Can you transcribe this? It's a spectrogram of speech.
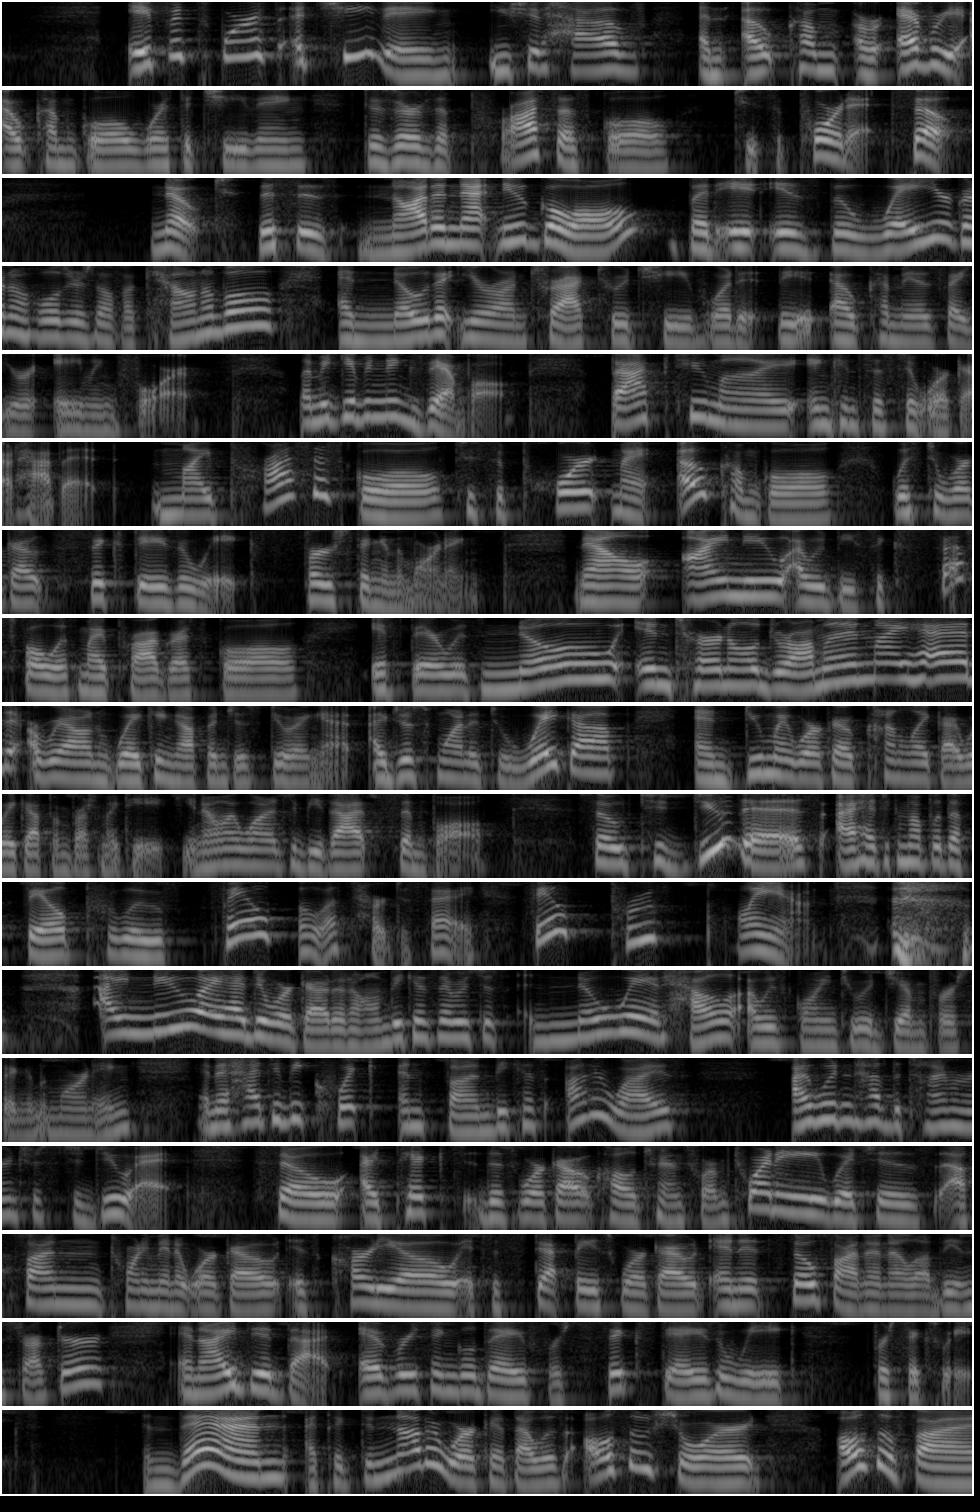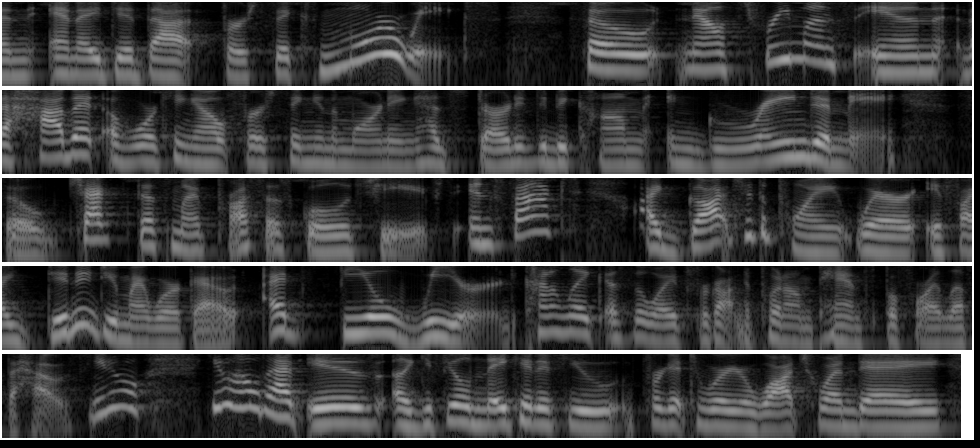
if it's worth achieving, you should have an outcome or every outcome goal worth achieving deserves a process goal to support it. So, Note, this is not a net new goal, but it is the way you're going to hold yourself accountable and know that you're on track to achieve what it, the outcome is that you're aiming for. Let me give you an example. Back to my inconsistent workout habit. My process goal to support my outcome goal was to work out six days a week, first thing in the morning. Now, I knew I would be successful with my progress goal if there was no internal drama in my head around waking up and just doing it. I just wanted to wake up and do my workout kind of like I wake up and brush my teeth. You know, I wanted it to be that simple. So to do this, I had to come up with a fail proof fail oh that's hard to say. Fail proof plan. I knew I had to work out at home because there was just no way in hell I was going to a gym first thing in the morning and it had to be quick and fun because otherwise I wouldn't have the time or interest to do it. So I picked this workout called Transform 20, which is a fun 20 minute workout. It's cardio, it's a step based workout, and it's so fun. And I love the instructor. And I did that every single day for six days a week for six weeks. And then I picked another workout that was also short, also fun, and I did that for six more weeks. So now, three months in, the habit of working out first thing in the morning has started to become ingrained in me. So, check, that's my process goal achieved. In fact, I got to the point where if I didn't do my workout, I'd feel weird, kind of like as though I'd forgotten to put on pants before I left the house. You know, you know how that is? Like you feel naked if you forget to wear your watch one day.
